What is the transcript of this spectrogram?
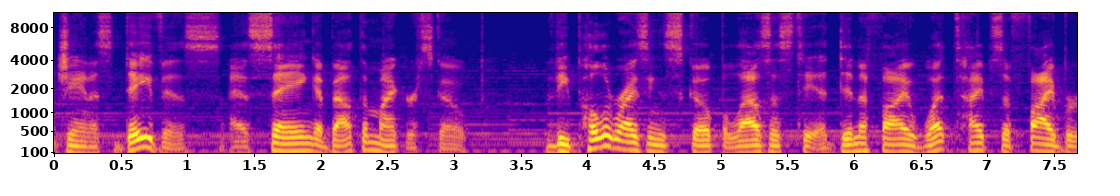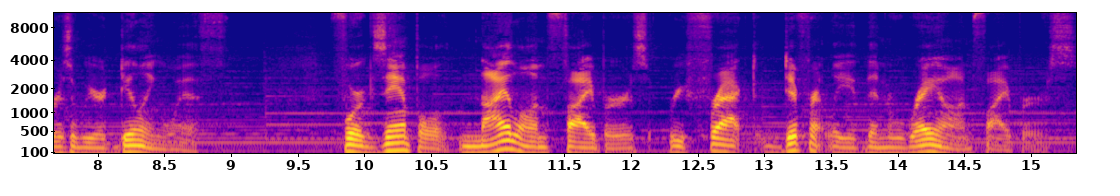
Janice Davis as saying about the microscope The polarizing scope allows us to identify what types of fibers we are dealing with. For example, nylon fibers refract differently than rayon fibers.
